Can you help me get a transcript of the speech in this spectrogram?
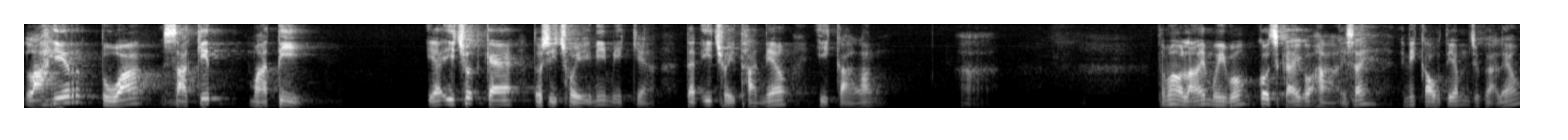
lahir, tua, sakit, mati. Ya i cut ke to si ini mi Dan i coye tanel i kalang. Ah mui ha ini kau tiem juga leo.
